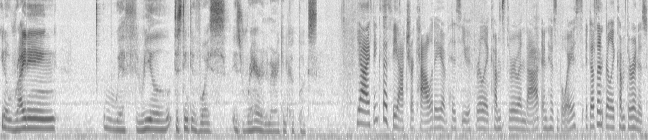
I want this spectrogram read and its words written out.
you know, writing with real distinctive voice is rare in American cookbooks. Yeah, I think the theatricality of his youth really comes through in that in his voice. It doesn't really come through in his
